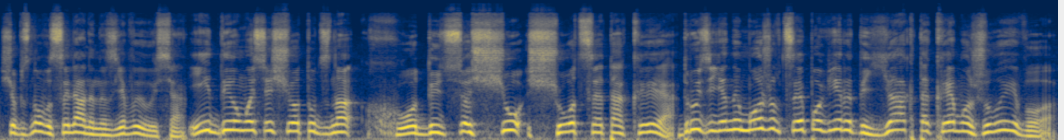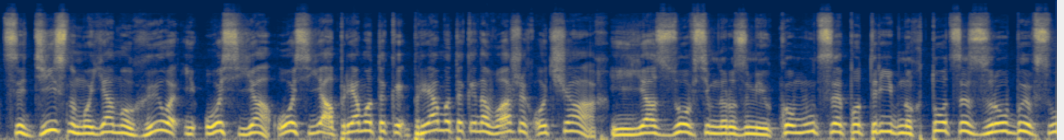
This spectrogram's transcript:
щоб знову селяни не з'явилися. І дивимося, що тут знаходиться. Що? Що це таке? Друзі, я не можу в це повірити. Як таке можливо? Це дійсно моя могила, і ось я, ось я, прямо таки, прямо таки на ваших очах. І я зовсім не розумію, кому це потрібно, хто це зробив. Слухайте,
